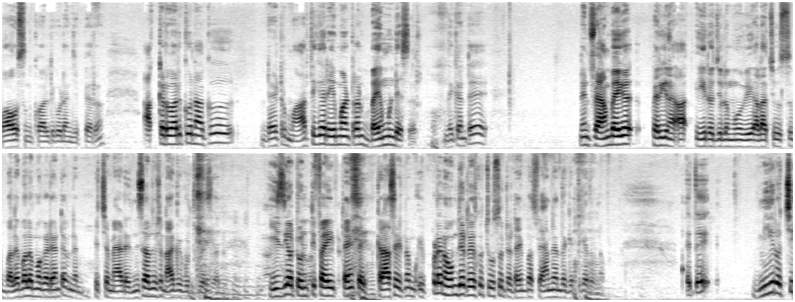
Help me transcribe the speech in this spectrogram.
బాగా వస్తుంది క్వాలిటీ కూడా అని చెప్పారు. అక్కడి వరకు నాకు డైరెక్టర్ మారుతి గారు ఏమంటారు అని భయం ఉండే సార్. ఎందుకంటే నేను ఫ్యాన్ బైగా పెరిగిన ఈ రోజుల్లో మూవీ అలా చూస్తూ భలే భలే మొగాడు అంటే నేను పిచ్చ మ్యాడ్. ఎన్నిసార్లు చూసి నాకే గుర్తులేదు సార్. ఈజీగా ట్వంటీ ఫైవ్ టైమ్స్ క్రాస్ అయినా ఎప్పుడైనా హోమ్ థియేటర్ వేసుకొని చూస్తుంటా టైం పాస్ ఫ్యామిలీ అంతా గట్టిగా ఉన్నప్పుడు. అయితే మీరు వచ్చి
